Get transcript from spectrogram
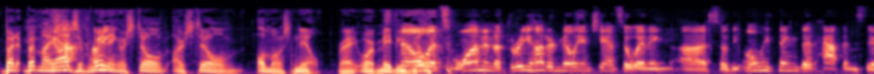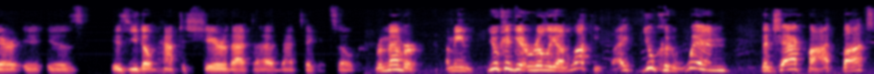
But but my yeah, odds of winning I mean, are still are still almost nil, right? Or maybe no. Nil. It's one in a three hundred million chance of winning. Uh, so the only thing that happens there is is you don't have to share that uh, that ticket. So remember, I mean, you could get really unlucky, right? You could win the jackpot, but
